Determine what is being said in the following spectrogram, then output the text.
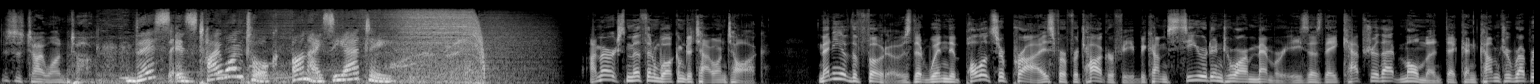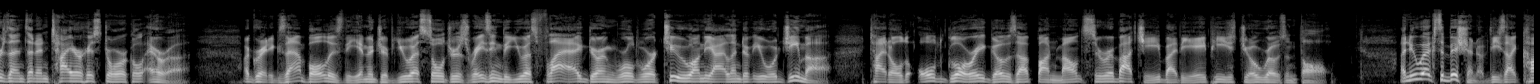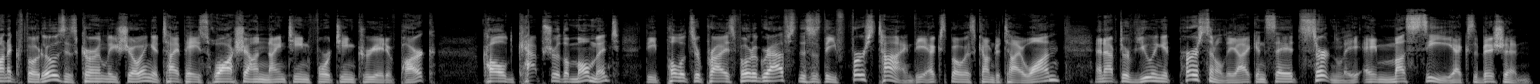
This is Taiwan Talk. This is Taiwan Talk on ICRT. I'm Eric Smith, and welcome to Taiwan Talk. Many of the photos that win the Pulitzer Prize for photography become seared into our memories as they capture that moment that can come to represent an entire historical era. A great example is the image of U.S. soldiers raising the U.S. flag during World War II on the island of Iwo Jima, titled Old Glory Goes Up on Mount Suribachi by the AP's Joe Rosenthal. A new exhibition of these iconic photos is currently showing at Taipei's Huashan 1914 Creative Park. Called Capture the Moment, the Pulitzer Prize photographs, this is the first time the expo has come to Taiwan, and after viewing it personally, I can say it's certainly a must see exhibition.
